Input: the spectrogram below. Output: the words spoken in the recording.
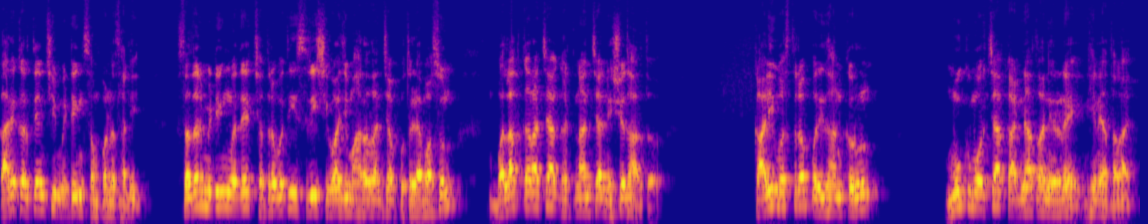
कार्यकर्त्यांची मिटिंग संपन्न झाली. सदर मिटिंगमध्ये छत्रपती श्री शिवाजी महाराजांच्या पुतळ्यापासून बलात्काराच्या घटनांच्या निषेधार्थ काळी वस्त्र परिधान करून मूक मोर्चा काढण्याचा निर्णय घेण्यात आला आहे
